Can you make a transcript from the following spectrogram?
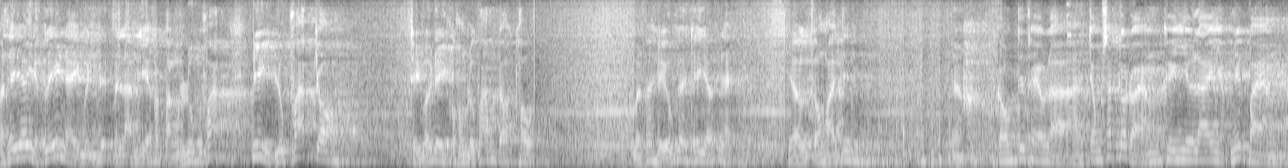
Mà thế giới vật lý này mình mình làm gì bằng luật pháp. Đi luật pháp cho, thì mới đi, còn không luật pháp không cho, thôi. Mình phải hiểu cái thế giới này. Giờ con hỏi tiếp đi. Yeah. Câu tiếp theo là, trong sách có đoạn, khi Như Lai nhập Niết Bàn,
